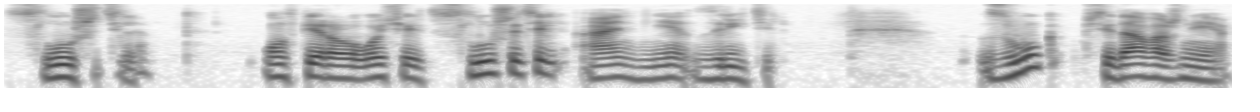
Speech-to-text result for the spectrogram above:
слушателя. Он в первую очередь слушатель, а не зритель. Звук всегда важнее.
